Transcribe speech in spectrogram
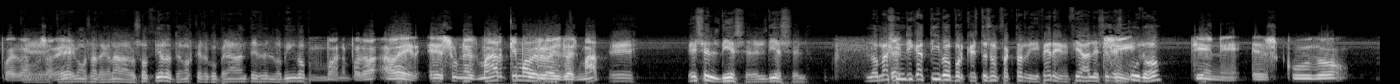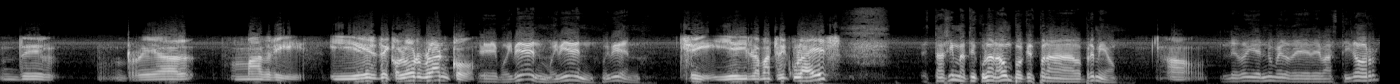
Pues vamos a que ver. íbamos a regalar a los socios, lo tenemos que recuperar antes del domingo. Bueno, pues a- ver, es un Smart. ¿Qué modelo es de Smart? Eh, es el diésel, el diésel. Lo más ¿Qué? indicativo, porque esto es un factor diferencial, es el Sí. escudo. Tiene escudo del Real Madrid. Y es de color blanco. Eh, muy bien, muy bien, muy bien. Sí, y la matrícula es... Está sin matricular aún porque es para premio. Ah, Le doy el número de, de bastidor.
